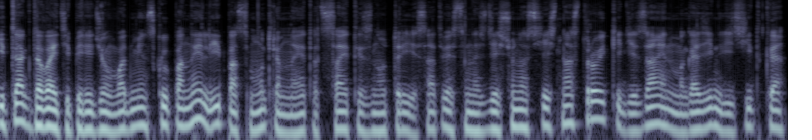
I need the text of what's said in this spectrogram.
Итак, давайте перейдем в админскую панель и посмотрим на этот сайт изнутри. Соответственно, здесь у нас есть настройки, дизайн, магазин, визитка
